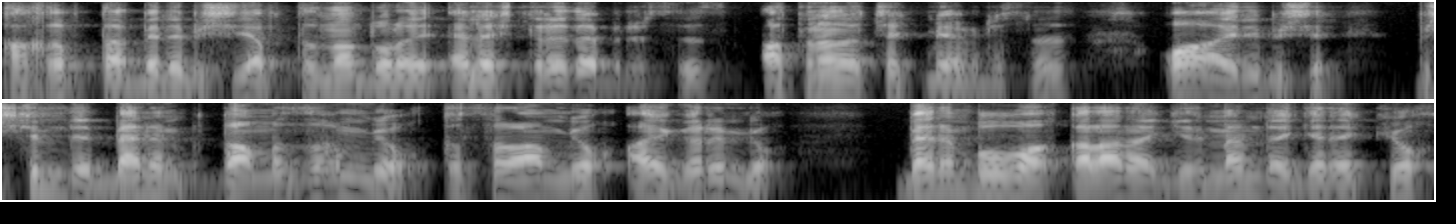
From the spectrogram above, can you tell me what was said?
kalkıp da böyle bir şey yaptığından dolayı eleştirebilirsiniz. Atına da çekmeyebilirsiniz. O ayrı bir şey. Şimdi benim damızlığım yok, kısrağım yok, aygırım yok. Benim bu vakalara girmem de gerek yok.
